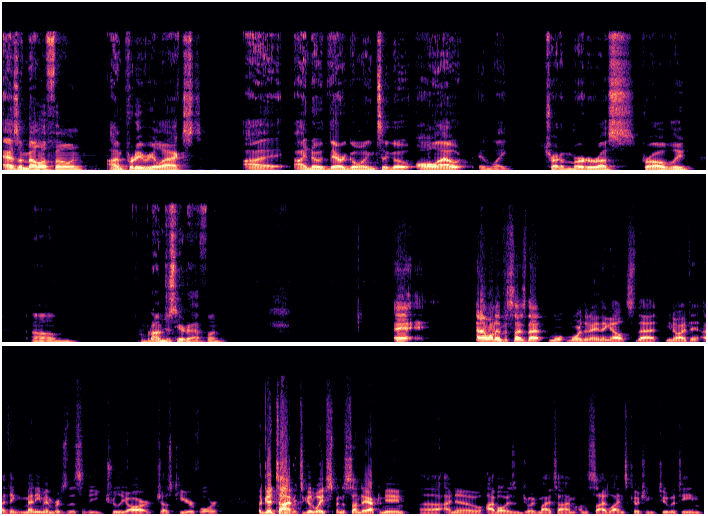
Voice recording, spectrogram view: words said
as a mellophone, I'm pretty relaxed. I I know they're going to go all out and like try to murder us probably. Um, but I'm just here to have fun. And, and I want to emphasize that more, more than anything else that you know I think I think many members of this league truly are just here for a good time. It's a good way to spend a Sunday afternoon. Uh, I know I've always enjoyed my time on the sidelines coaching the tuba team,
